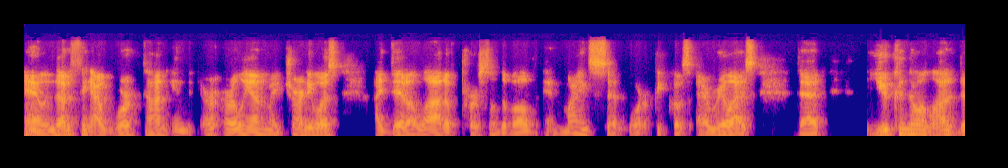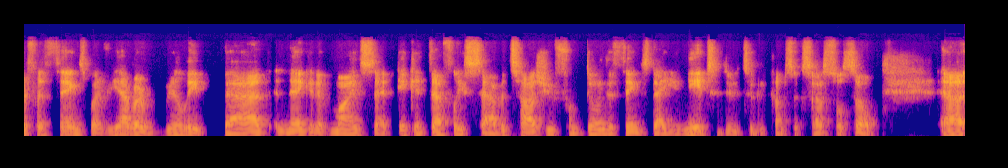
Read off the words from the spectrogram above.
Mm-hmm. And another thing I worked on in early on in my journey was I did a lot of personal development and mindset work because I realized that you can know a lot of different things, but if you have a really bad negative mindset, it could definitely sabotage you from doing the things that you need to do to become successful. So, uh,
